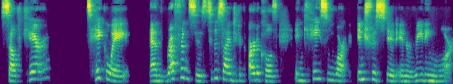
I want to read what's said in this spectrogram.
self care, takeaway, and references to the scientific articles in case you are interested in reading more.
